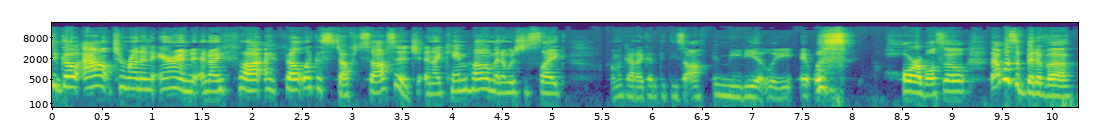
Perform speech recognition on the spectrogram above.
to go out to run an errand and I thought I felt like a stuffed sausage and I came home and it was just like oh my god I got to get these off immediately it was horrible so that was a bit of a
